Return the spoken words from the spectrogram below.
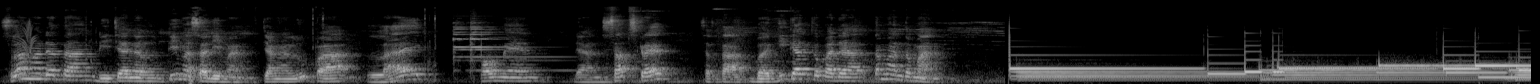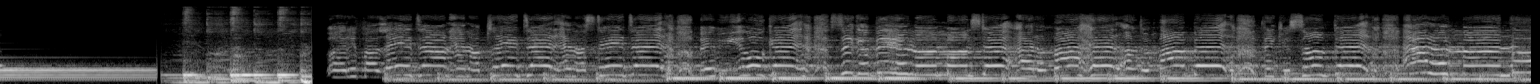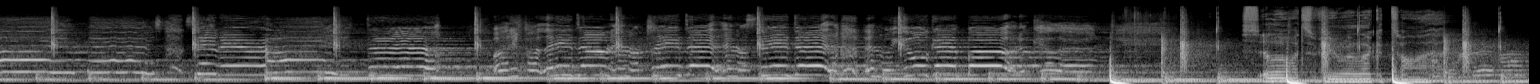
Selamat datang di channel Dimas Adiman. Jangan lupa like, komen, dan subscribe serta bagikan kepada teman-teman.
